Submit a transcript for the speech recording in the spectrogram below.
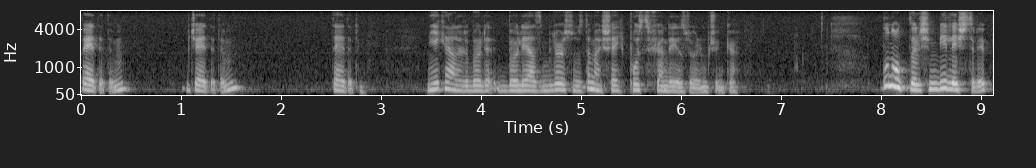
B dedim. C dedim. D dedim. Niye kenarları böyle böyle yazdım biliyorsunuz değil mi? Şey pozitif yönde yazıyorum çünkü. Bu noktaları şimdi birleştirip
